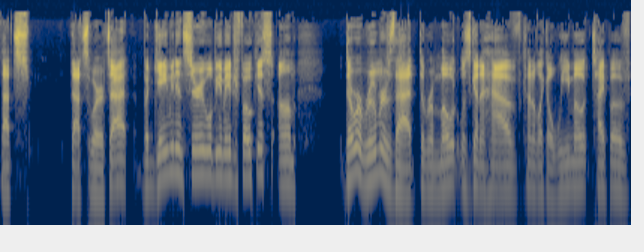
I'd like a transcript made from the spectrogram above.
that's that's where it's at. But gaming and Siri will be a major focus. Um, there were rumors that the remote was going to have kind of like a Wiimote type of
